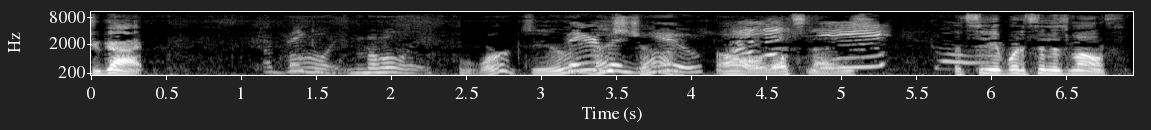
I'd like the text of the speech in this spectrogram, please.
You got? A big Holy moly. Work, dude. Bigger nice job. you. Oh, that's nice. Let's see what it's in his mouth.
